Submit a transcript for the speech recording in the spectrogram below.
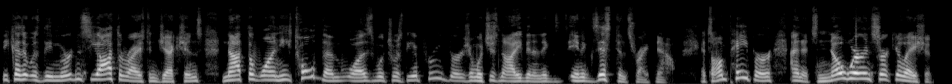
Because it was the emergency authorized injections, not the one he told them was, which was the approved version, which is not even in, ex- in existence right now. It's on paper and it's nowhere in circulation.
